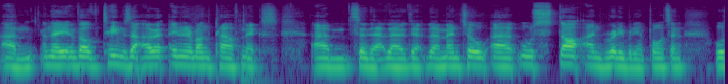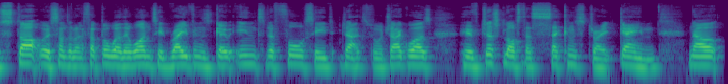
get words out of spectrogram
um, and they involve teams that are in and around the playoff mix. Um, so they're, they're, they're mental. Uh, we'll start, and really, really important, we'll start with something like football where the one seed Ravens go into the four seed Jacksonville Jaguars, who've just lost their second straight game. Now,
